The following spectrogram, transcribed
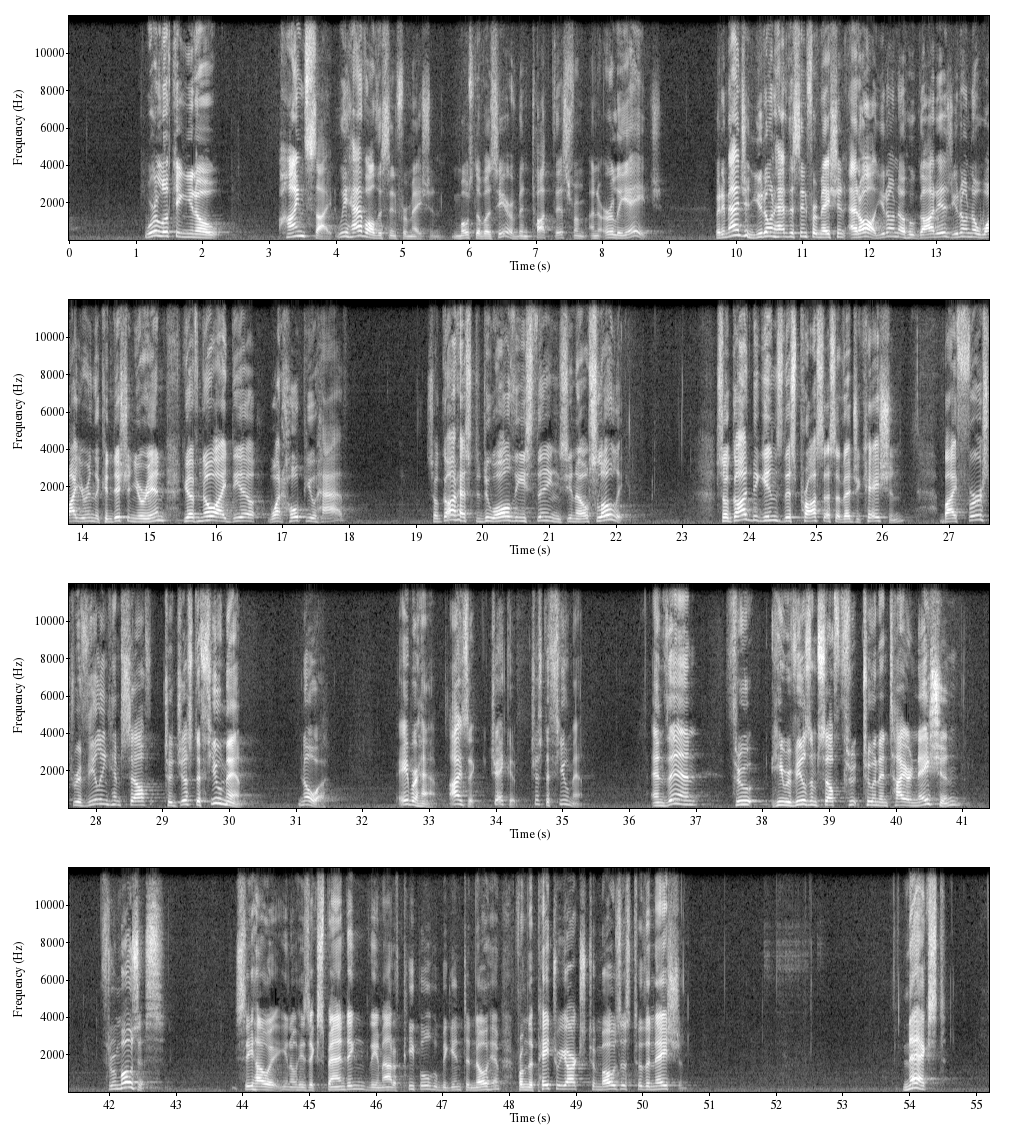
we're looking, you know, hindsight. We have all this information. Most of us here have been taught this from an early age. But imagine you don't have this information at all. You don't know who God is. You don't know why you're in the condition you're in. You have no idea what hope you have. So God has to do all these things you know, slowly. So God begins this process of education by first revealing Himself to just a few men, Noah, Abraham, Isaac, Jacob, just a few men. And then through, He reveals Himself through, to an entire nation through Moses. See how you know, he's expanding the amount of people who begin to know him, from the patriarchs to Moses to the nation. Next,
